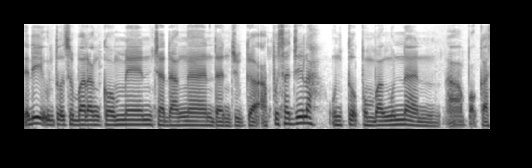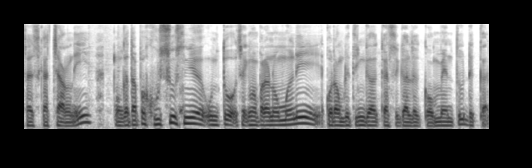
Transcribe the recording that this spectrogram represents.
Jadi untuk sebarang komen, cadangan dan juga apa sajalah untuk pembangunan uh, podcast Ais Kacang ni. Orang kata apa khususnya untuk segmen paranormal ni korang boleh tinggalkan segala komen tu dekat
